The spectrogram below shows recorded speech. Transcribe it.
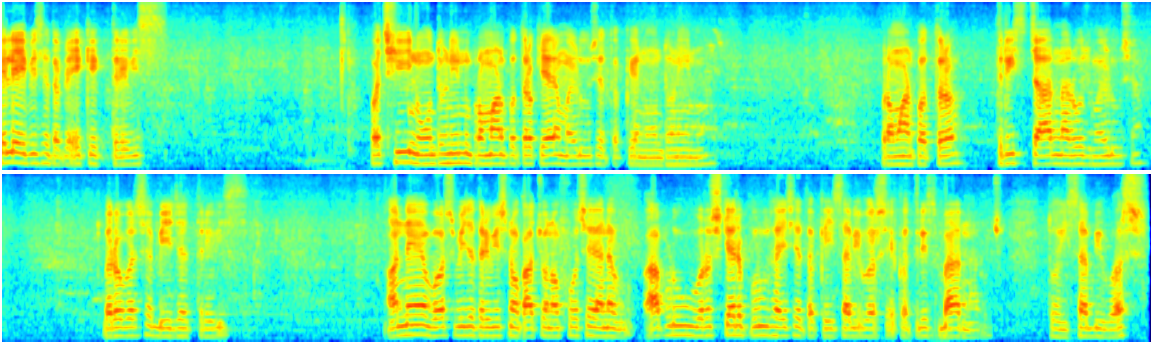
કેટલી આપી છે તો કે એક એક ત્રેવીસ. પછી નોંધણીનું પ્રમાણપત્ર ક્યારે મળ્યું છે તો કે નોંધણીનું પ્રમાણપત્ર? ત્રીસ ચારના રોજ મળ્યું છે. બરાબર છે? બે હજાર ત્રેવીસ. અને વર્ષ બે હજાર ત્રેવીસનો કાચો નફો છે અને આપણું વર્ષ ક્યારે પૂરું થાય છે તો કે હિસાબી વર્ષ એકત્રીસ બારના રોજ. તો હિસાબી વર્ષ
